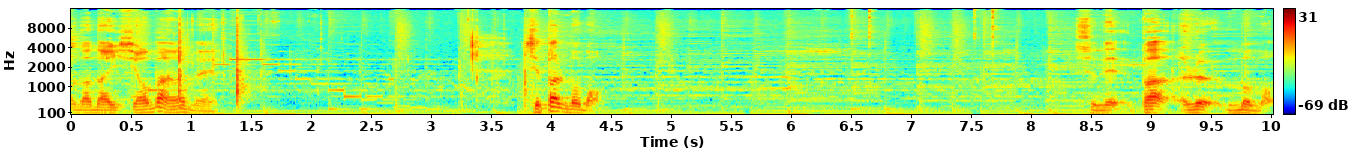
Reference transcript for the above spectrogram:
On en a ici en bas, hein, mais c'est pas le moment. Ce n'est pas le moment.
